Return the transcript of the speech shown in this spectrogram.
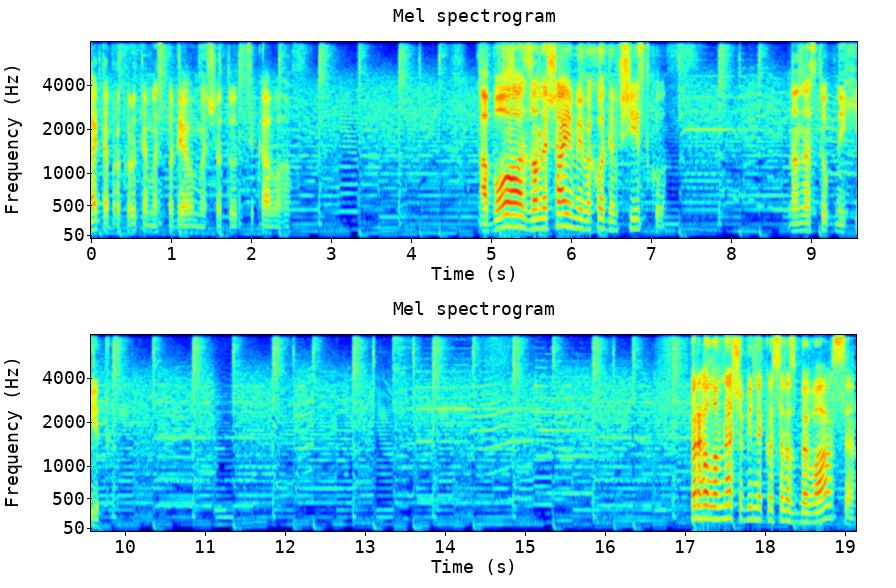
Давайте прокрутимось, подивимось, що тут цікавого. Або залишаємо і виходимо в шістку на наступний хід. Тепер головне, щоб він якось розбивався.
